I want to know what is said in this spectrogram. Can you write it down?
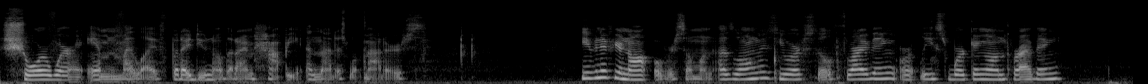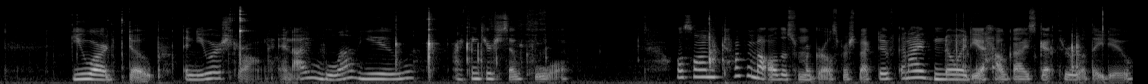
sure where I am in my life, but I do know that I'm happy, and that is what matters. even if you're not over someone, as long as you are still thriving or at least working on thriving, you are dope and you are strong. And I love you. I think you're so cool. Also, I'm talking about all this from a girl's perspective, and I have no idea how guys get through what they do.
